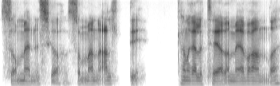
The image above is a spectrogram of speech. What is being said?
som mennesker, som man alltid kan relatere med hverandre.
